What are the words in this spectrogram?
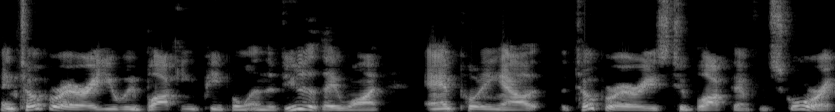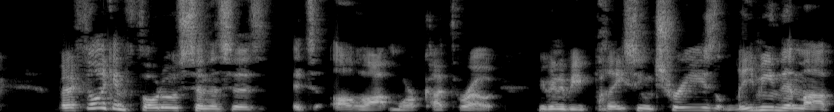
In Topiary, you'll be blocking people in the view that they want and putting out the topiaries to block them from scoring. But I feel like in photosynthesis, it's a lot more cutthroat. You're going to be placing trees, leaving them up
